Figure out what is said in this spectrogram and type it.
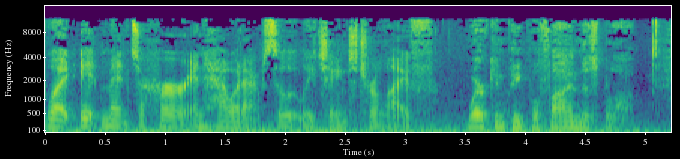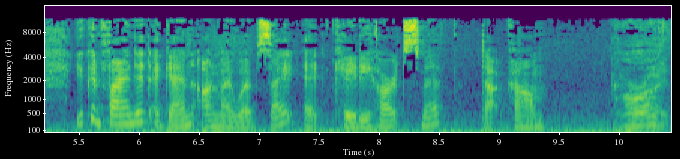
what it meant to her and how it absolutely changed her life. Where can people find this blog? You can find it again on my website at katiehartsmith.com. All right.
